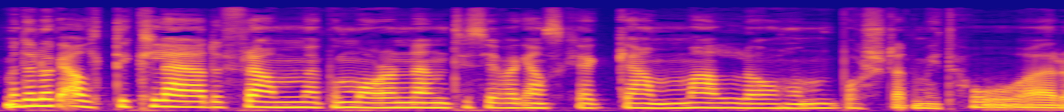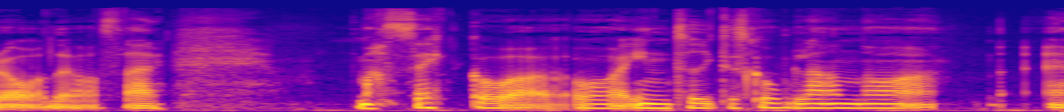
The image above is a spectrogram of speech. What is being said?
men det låg alltid kläder framme på morgonen tills jag var ganska gammal och hon borstade mitt hår och det var så här matsäck och, och intyg till skolan. Och, eh,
